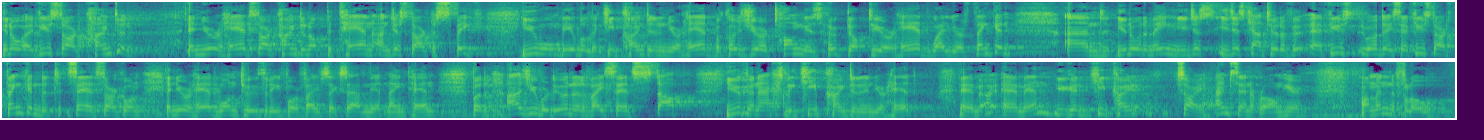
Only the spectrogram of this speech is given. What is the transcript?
you know if you start counting in your head, start counting up to 10 and just start to speak, you won't be able to keep counting in your head because your tongue is hooked up to your head while you're thinking. And you know what I mean? You just, you just can't do it. If, if you, what they say, if you start thinking to say it, start going in your head 1, 2, 3, 4, 5, 6, 7, 8, 9, 10. But as you were doing it, if I said stop, you can actually keep counting in your head. Amen? You can keep counting. Sorry, I'm saying it wrong here. I'm in the flow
